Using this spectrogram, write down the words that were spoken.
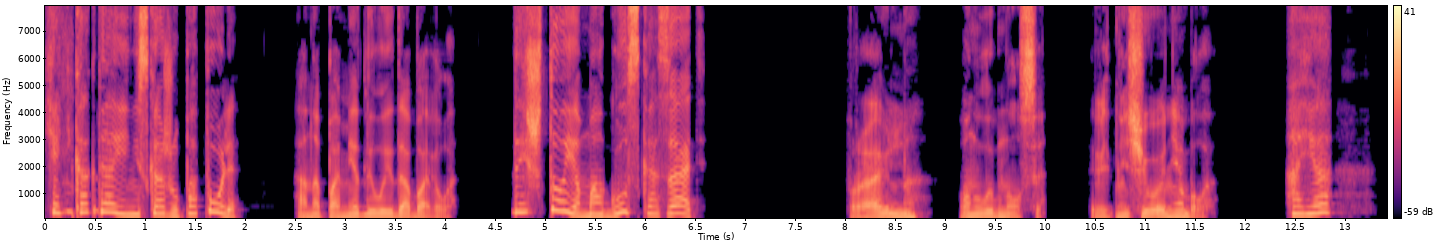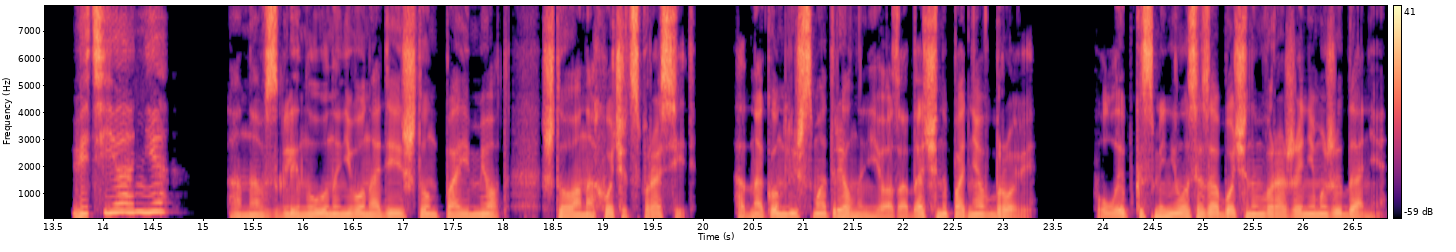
Я никогда ей не скажу, папуля». Она помедлила и добавила. «Да и что я могу сказать?» «Правильно», — он улыбнулся. «Ведь ничего не было». «А я... ведь я не...» Она взглянула на него, надеясь, что он поймет, что она хочет спросить. Однако он лишь смотрел на нее, озадаченно подняв брови. Улыбка сменилась озабоченным выражением ожидания.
